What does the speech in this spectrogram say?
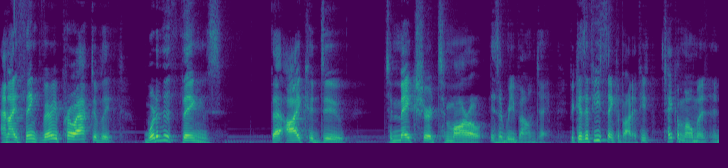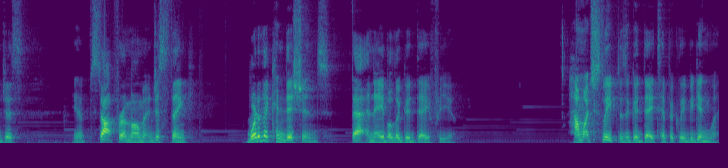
And I think very proactively, what are the things that I could do to make sure tomorrow is a rebound day? Because if you think about it, if you take a moment and just you know, stop for a moment and just think, what are the conditions that enable a good day for you? How much sleep does a good day typically begin with?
